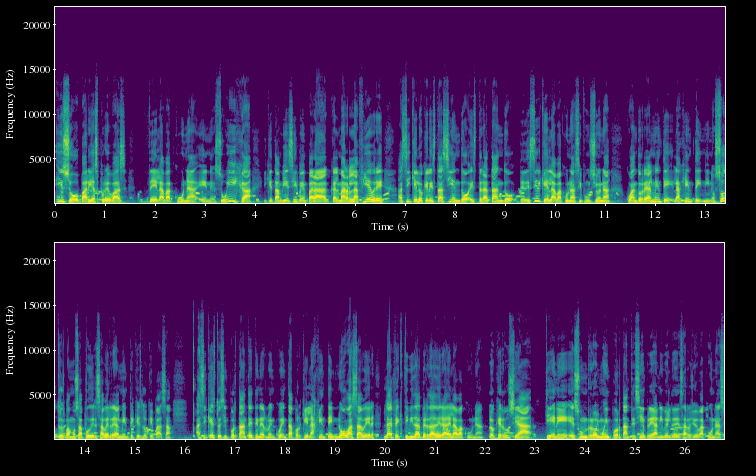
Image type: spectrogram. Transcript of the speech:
hizo varias pruebas de la vacuna en su hija y que también sirven para calmar la fiebre. Así que lo que le está haciendo es tratando de decir que la vacuna sí funciona cuando realmente la gente ni nosotros vamos a poder saber realmente qué es lo que pasa. Así que esto es importante tenerlo en cuenta porque la gente no va a saber la efectividad verdadera de la vacuna. Lo que Rusia tiene es un rol muy importante siempre a nivel de desarrollo de vacunas.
